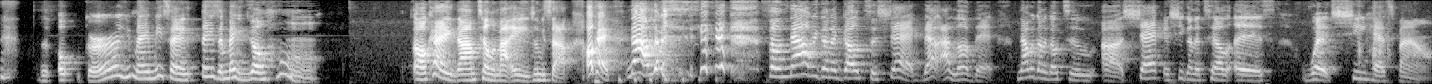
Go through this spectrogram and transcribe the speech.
oh, girl, you made me say things that make you go, hmm. Okay, now I'm telling my age. Let me stop. Okay, now me so now we're gonna go to Shaq. That I love that. Now we're gonna go to uh Shaq, and she's gonna tell us what she has found.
